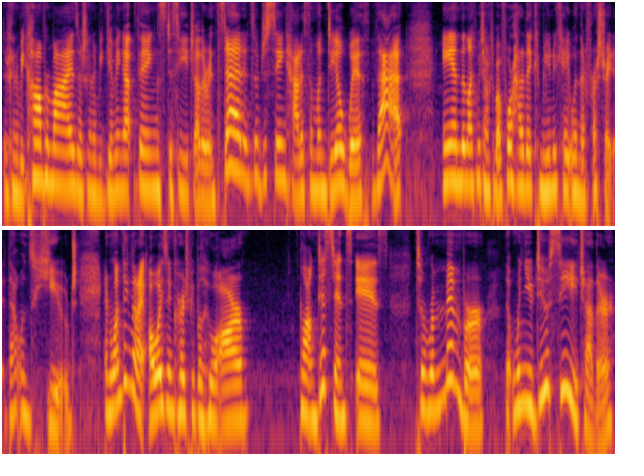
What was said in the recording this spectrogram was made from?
There's going to be compromise, there's going to be giving up things to see each other instead. And so just seeing how does someone deal with that and then, like we talked about before, how do they communicate when they're frustrated? That one's huge. And one thing that I always encourage people who are long distance is to remember that when you do see each other,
